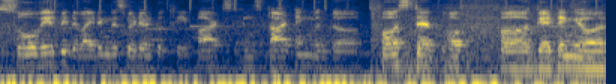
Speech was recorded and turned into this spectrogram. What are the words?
So we'll be dividing this video into three parts and starting with the first step of uh, getting your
